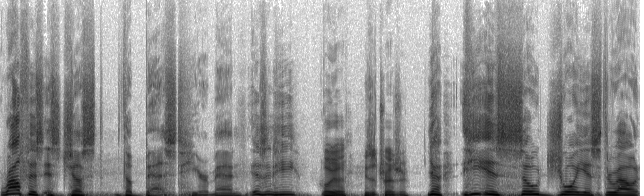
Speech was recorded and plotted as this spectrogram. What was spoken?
Ralphus is just the best here, man, isn't he? Oh yeah, he's a treasure. Yeah, he is so joyous throughout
